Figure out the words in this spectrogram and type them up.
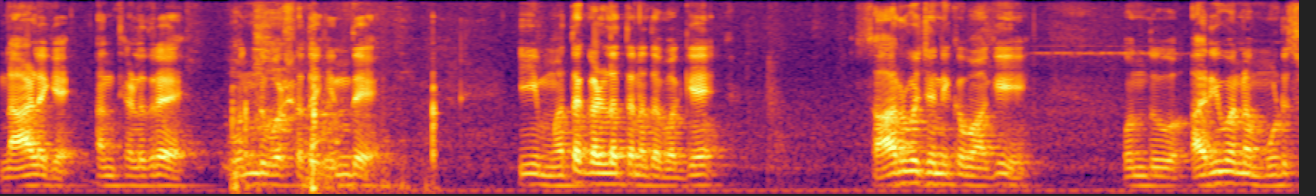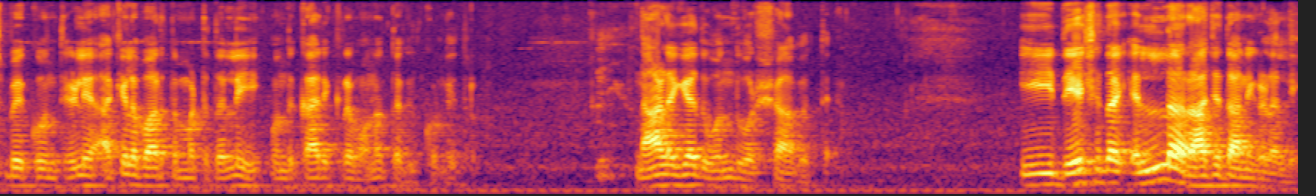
ನಾಳೆಗೆ ಅಂತ ಹೇಳಿದ್ರೆ ಒಂದು ವರ್ಷದ ಹಿಂದೆ ಈ ಮತಗಳ್ಳತನದ ಬಗ್ಗೆ ಸಾರ್ವಜನಿಕವಾಗಿ ಒಂದು ಅರಿವನ್ನು ಮೂಡಿಸಬೇಕು ಅಂಥೇಳಿ ಅಖಿಲ ಭಾರತ ಮಟ್ಟದಲ್ಲಿ ಒಂದು ಕಾರ್ಯಕ್ರಮವನ್ನು ತೆಗೆದುಕೊಂಡಿದ್ದರು ನಾಳೆಗೆ ಅದು ಒಂದು ವರ್ಷ ಆಗುತ್ತೆ. ಈ ದೇಶದ ಎಲ್ಲ ರಾಜಧಾನಿಗಳಲ್ಲಿ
